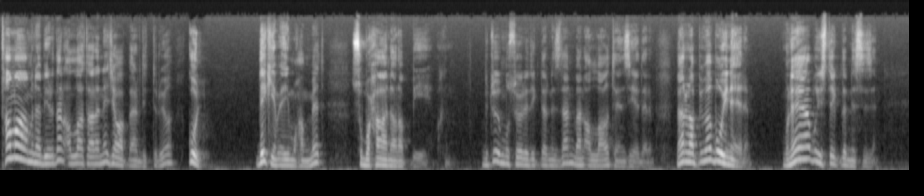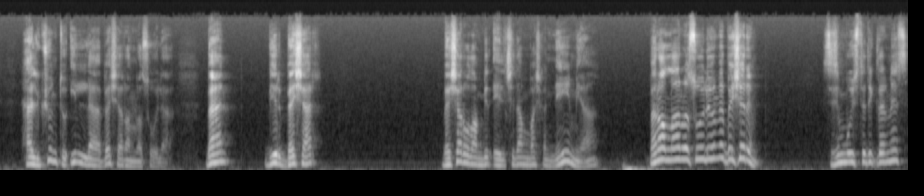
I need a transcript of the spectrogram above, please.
Tamamına birden Allah Teala ne cevap verdirtiyor? Kul. De ki ey Muhammed Subhane Rabbi. Bütün bu söylediklerinizden ben Allah'ı tenzih ederim. Ben Rabbime boyun eğerim. Bu ne ya bu istekleriniz sizin? Hel kuntu illa beşeran rasula. Ben bir beşer beşer olan bir elçiden başka neyim ya? Ben Allah'ın Resulüyüm ve beşerim. Sizin bu istedikleriniz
